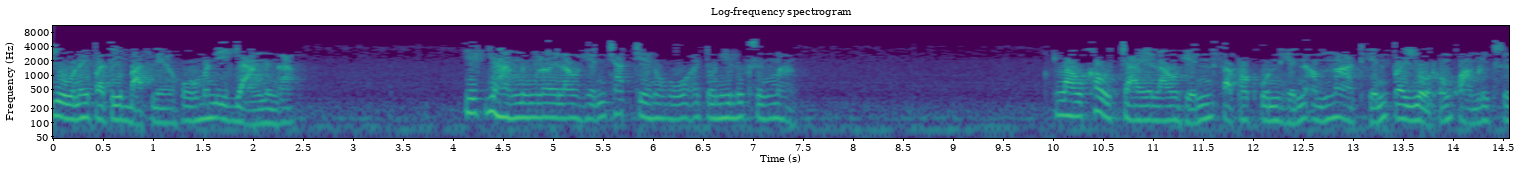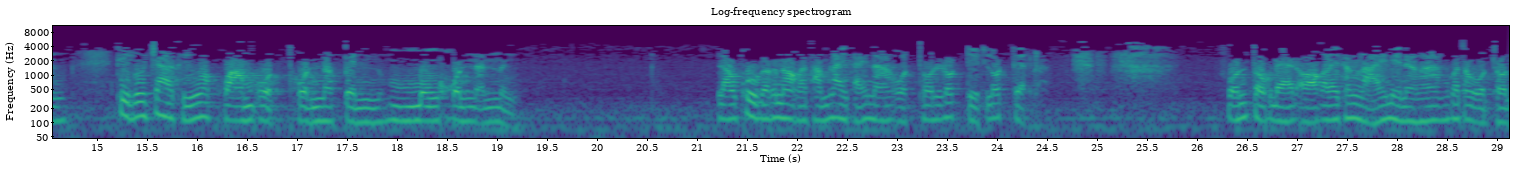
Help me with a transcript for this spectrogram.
อยู่ในปฏิบัติเนี่ยโหมันอีกอย่างหนึ่งครับ อีกอย่างหนึ่งเลยเราเห็นชัดเจนโอ้โหไอ้ตัวนี้ลึกซึ้งมาก เราเข้าใจเราเห็นสรรพคุณเห็นอำนาจเห็นประโยชน์ของความลึกซึ้งที่พระเจ้าถือว่าความอดทนนะเป็นมงคลอันหนึ่ง เราคู่กับข้างนอกก็ทำไร่ไถนาอดทนรถติดรถเดือดฝนตกแดดออกอะไรทั้งหลายเนี่ยนะฮะมันก็ต้องอดทน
